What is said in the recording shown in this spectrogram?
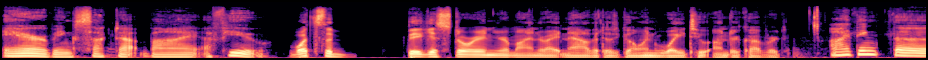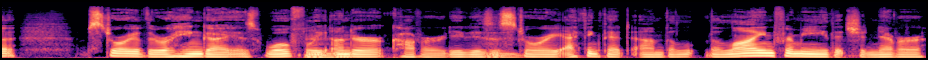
air being sucked up by a few. What's the biggest story in your mind right now that is going way too undercovered? I think the story of the Rohingya is woefully undercovered. It is a story. I think that um, the the line for me that should never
